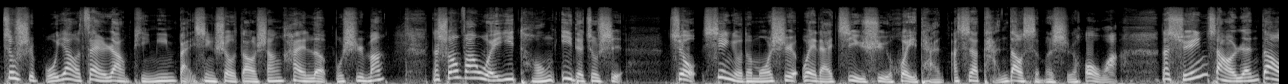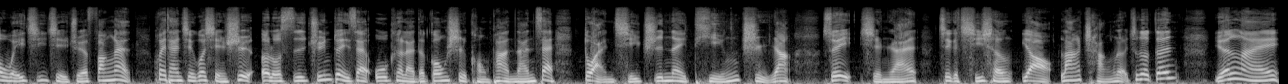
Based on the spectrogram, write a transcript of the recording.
就是不要再让平民百姓受到伤害了，不是吗？那双方唯一同意的就是。就现有的模式，未来继续会谈啊，是要谈到什么时候啊？那寻找人道危机解决方案，会谈结果显示，俄罗斯军队在乌克兰的攻势恐怕难在短期之内停止啊，所以显然这个期程要拉长了。这个跟原来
